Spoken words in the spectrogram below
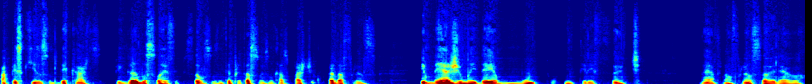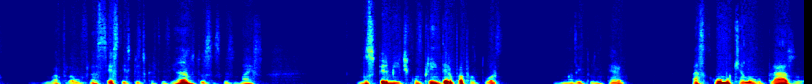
a pesquisa sobre Descartes, pegando a sua recepção, suas interpretações, no caso particular da França, emerge uma ideia muito interessante. Né? Afinal, a França, ele é o francês tem espírito cartesiano, todas essas coisas mais. Nos permite compreender o próprio autor, uma leitura interna, mas como que a longo prazo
